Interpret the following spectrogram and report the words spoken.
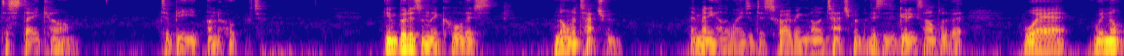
to stay calm, to be unhooked. In Buddhism, they call this non attachment. There are many other ways of describing non attachment, but this is a good example of it, where we're not,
